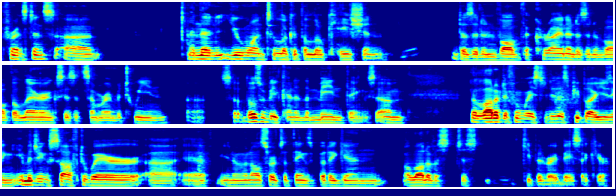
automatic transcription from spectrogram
for instance, and then you want to look at the location does it involve the carina? Does it involve the larynx? Is it somewhere in between? Uh, so those would be kind of the main things. Um, there are a lot of different ways to do this. People are using imaging software, uh, you know, and all sorts of things. But again, a lot of us just keep it very basic here.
